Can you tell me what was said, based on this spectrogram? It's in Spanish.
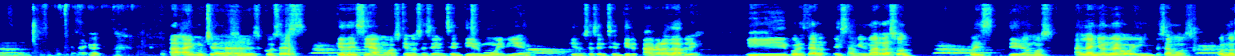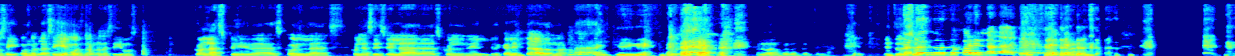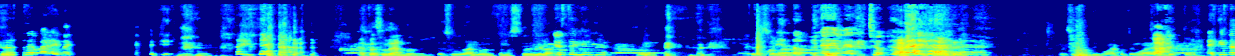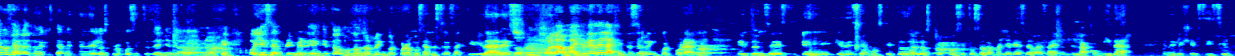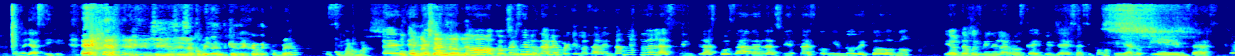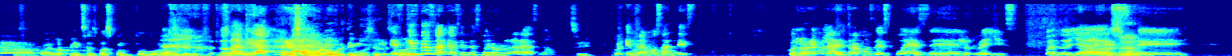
ha- hay muchas cosas que deseamos, que nos hacen sentir muy bien, que nos hacen sentir agradable. Y por esta, esa misma razón, pues digamos al año nuevo y empezamos, o nos, o nos la seguimos, ¿no? Nos la seguimos con las pedas, con las, con las desveladas, con el recalentado, ¿no? Ay, que llegué. Entonces, Perdón, perdón, continúa. entonces No, no, no, no paren nada, que no se paren. está sudando. Está sudando, estamos todavía la. Yo estoy bien, bien. ¿Sí? me estoy muriendo y nadie me ha dicho. Pues sí, continúa, continúa, Ah. Víctor. Es que estamos hablando justamente de los propósitos de Año Nuevo, ¿no? Que hoy es el primer día en que todo el mundo nos reincorporamos a nuestras actividades o, Sí. o la mayoría de la gente se reincorpora, ¿no? Entonces, eh, que decíamos que todos los propósitos o la mayoría se basa en la comida, en el ejercicio, bueno, ya sigue. Sí, en sí, la comida en que dejar de comer o comer más. Eh, O comer empezar- saludable, No, ¿no? Comer comer saludable. saludable, porque nos aventamos todas las, las posadas, las fiestas comiendo de todo, ¿no? Y ahorita pues viene la rosca y pues ya es así como que ya lo piensas. No, cuando la piensas, vas con todo, ¿no? Porque, o sea, Todavía. ya, ya es como lo último. Es, el- Es que estas vacaciones fueron raras, ¿no? Sí. Porque entramos antes. Por lo regular entramos después de los Reyes, cuando ya Ah, es sí. de-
